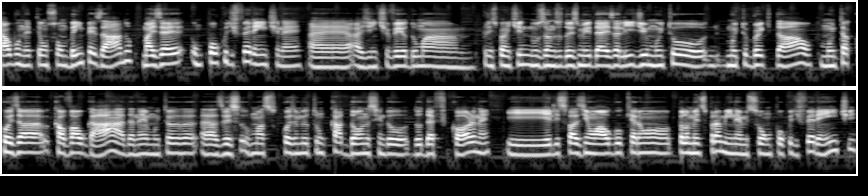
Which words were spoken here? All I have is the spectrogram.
álbum né, tem um som bem pesado, mas é um pouco diferente, né? É, a gente veio de uma, principalmente nos anos 2010 ali, de muito, muito breakdown, muita coisa cavalgada, né? Muito, às vezes umas coisas meio truncadonas assim do, do deathcore, né? E eles faziam algo que eram, pelo menos para mim, né? Me soou um pouco diferente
